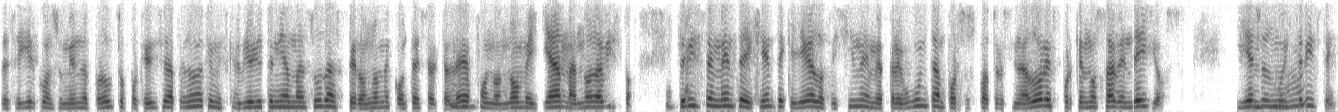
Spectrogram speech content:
de seguir consumiendo el producto porque dice la persona que me escribió yo tenía más dudas pero no me contesta el teléfono, no me llama, no la ha visto. Tristemente hay gente que llega a la oficina y me preguntan por sus patrocinadores porque no saben de ellos. Y eso es muy triste.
